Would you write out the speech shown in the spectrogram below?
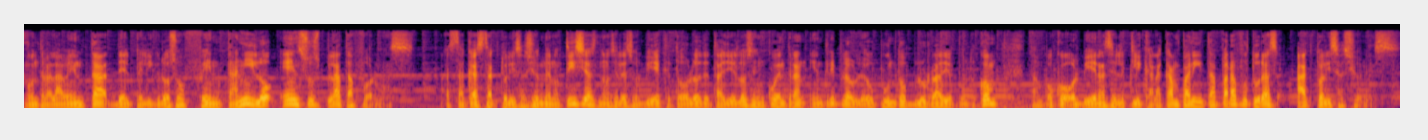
contra la venta del peligroso fentanilo en sus plataformas. Hasta acá esta actualización de noticias. No se les olvide que todos los detalles los encuentran en www.bluradio.com. Tampoco olviden hacerle clic a la campanita para futuras actualizaciones.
